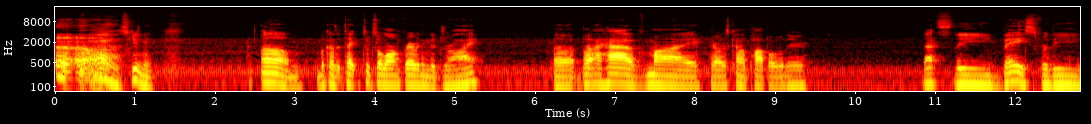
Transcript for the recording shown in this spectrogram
Excuse me. Um, because it take, took so long for everything to dry. Uh, but I have my here. I'll just kind of pop over there. That's the base for the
